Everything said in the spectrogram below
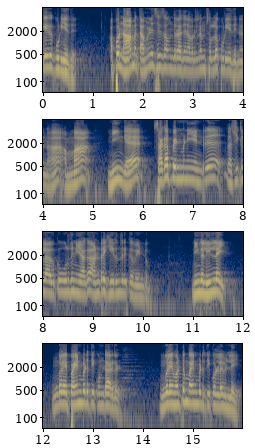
கேட்கக்கூடியது. அப்போ நாம் தமிழிசை சவுந்தரராஜன் அவர்களிடம் சொல்லக்கூடியது என்னென்னா அம்மா நீங்கள் சக பெண்மணி என்று சசிகலாவுக்கு உறுதுணையாக அன்றைக்கு இருந்திருக்க வேண்டும். நீங்கள் இல்லை. உங்களை பயன்படுத்தி கொண்டார்கள். உங்களை மட்டும் பயன்படுத்தி கொள்ளவில்லை.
